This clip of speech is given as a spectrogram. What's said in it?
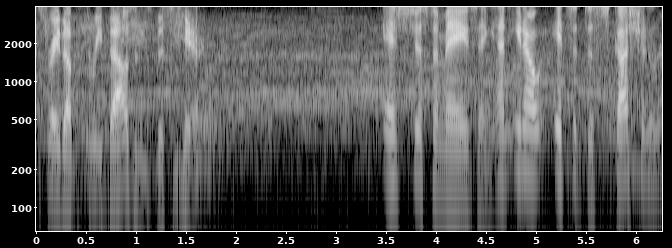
straight up 3000s this year. It's just amazing. And, you know, it's a discussion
